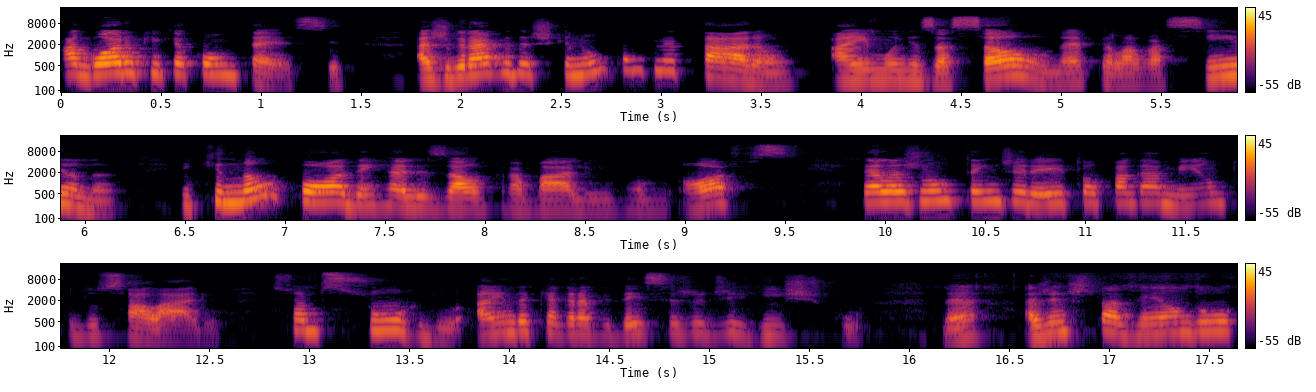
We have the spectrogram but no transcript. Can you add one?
Agora, o que, que acontece? As grávidas que não completaram a imunização né, pela vacina e que não podem realizar o trabalho em home office, elas não têm direito ao pagamento do salário. Isso é absurdo, ainda que a gravidez seja de risco. Né? A gente está vendo,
